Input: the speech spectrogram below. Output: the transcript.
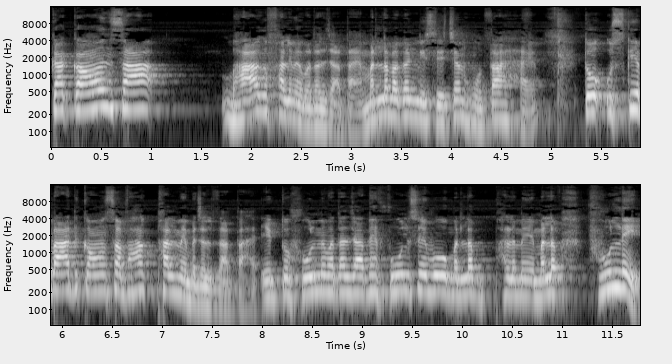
का कौन सा भाग फल में बदल जाता है। मतलब अगर निषेचन होता है तो उसके बाद कौन सा भाग फल में बदल जाता है? एक तो फूल में बदल जाते हैं। फूल से वो मतलब फल में मतलब फूल नहीं,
